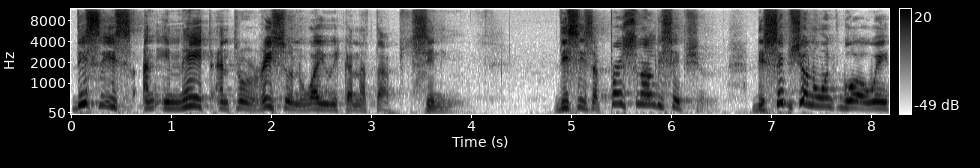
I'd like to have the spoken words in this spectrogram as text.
This is an innate and true reason why we cannot stop sinning. This is a personal deception. Deception won't go away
